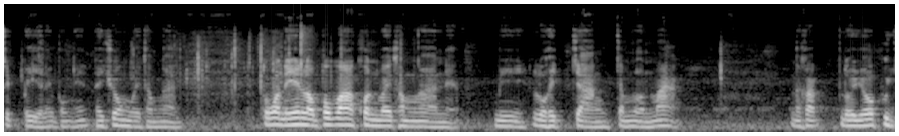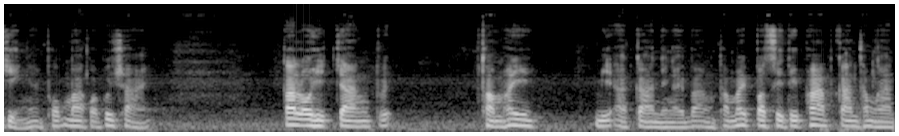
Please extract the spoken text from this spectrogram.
60 ปีอะไรพวกนี้ในช่วงวัยทำงานทุกวันนี้เราพบว่าคนวัยทำงานเนี่ยมีโลหิตจางจำนวนมากนะครับ โดยเฉพาะผู้หญิงพบมากกว่าผู้ชาย ถ้าโลหิตจางทำให้ มีอาการยังไงบ้างทำให้ประสิทธิภาพการทำงาน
